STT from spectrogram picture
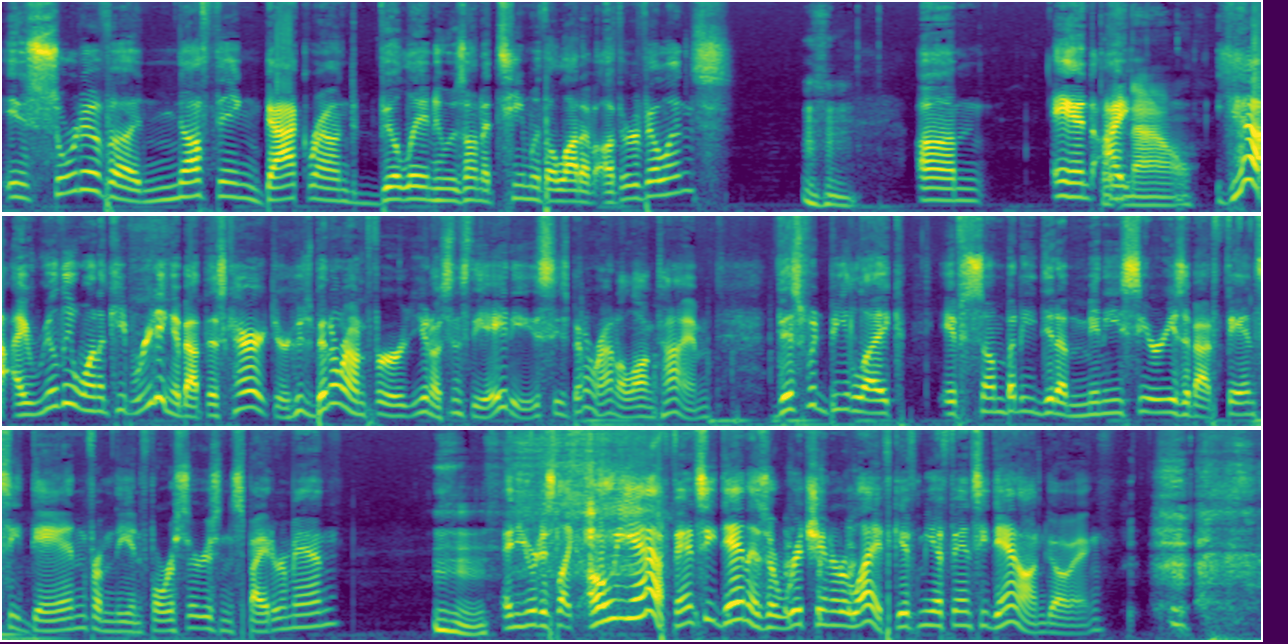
is sort of a nothing background villain who is on a team with a lot of other villains. Mm-hmm. Um, and but I now, yeah, I really want to keep reading about this character who's been around for you know since the '80s. He's been around a long time. This would be like if somebody did a mini series about Fancy Dan from the Enforcers and Spider Man. Mm-hmm. And you were just like, oh yeah, Fancy Dan has a rich inner life. Give me a Fancy Dan ongoing.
